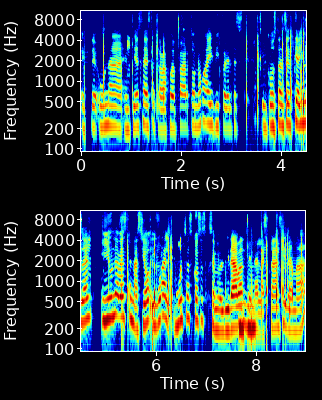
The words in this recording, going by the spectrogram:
este, una, empieza este trabajo de parto, ¿no? Hay diferentes circunstancias que ayudan. Y una vez que nació, igual, muchas cosas que se me olvidaban de la lactancia y demás,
